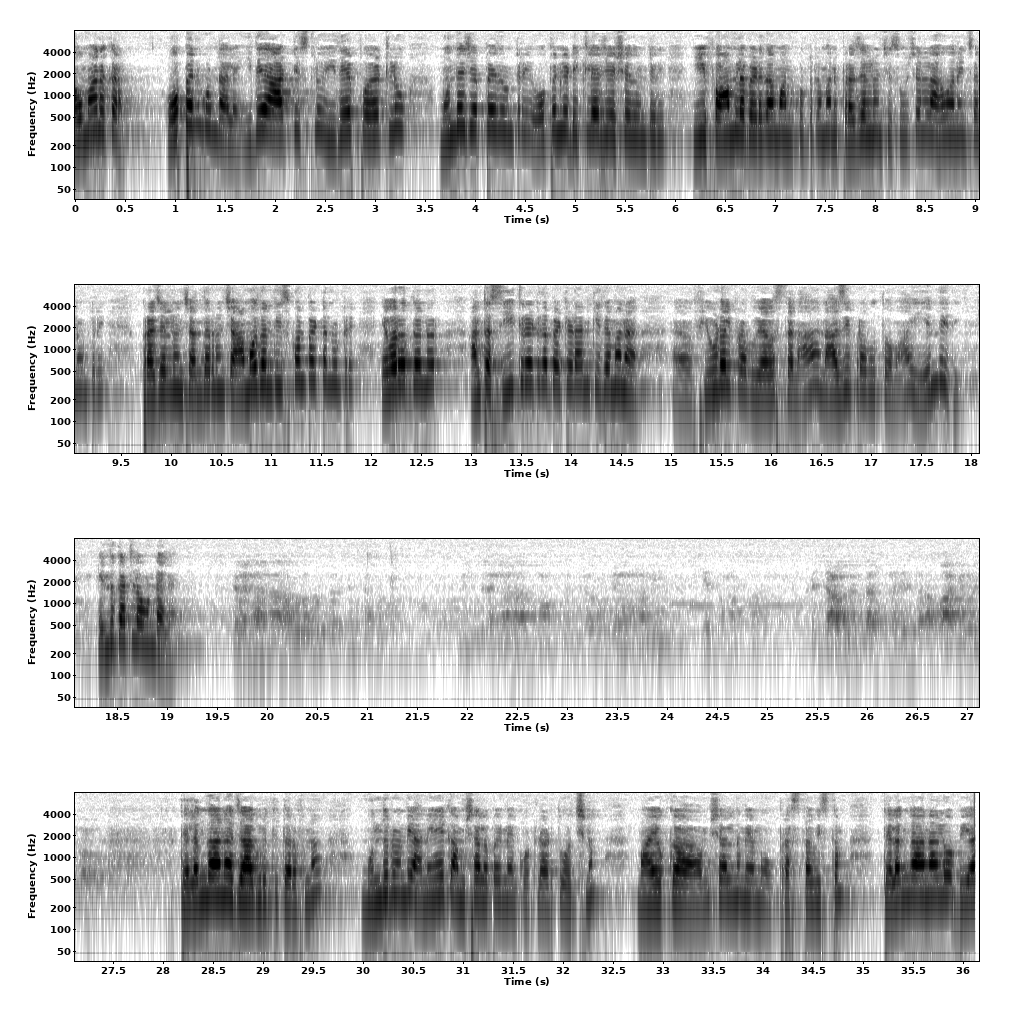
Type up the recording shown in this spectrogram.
అవమానకరం. ఓపెన్గా ఉండాలి. ఇదే ఆర్టిస్టులు ఇదే పోయట్లు ముందే చెప్పేది ఉంటుంది ఓపెన్గా డిక్లేర్ చేసేది ఉంటుంది. ఈ ఫామ్లో పెడదాం అనుకుంటున్నామని ప్రజల నుంచి సూచనలు ఆహ్వానించని ఉంటుంది. ప్రజల నుంచి అందరి నుంచి ఆమోదం తీసుకొని పెట్టని ఉంటుంది. ఎవరు వద్దన్నారు అంత సీక్రెట్గా పెట్టడానికి ఇదేమన్నా ఫ్యూడల్ ప్రభు వ్యవస్థనా? నాజీ ప్రభుత్వమా? ఏంది ఇది? ఎందుకు అట్లా ఉండాలి? తెలంగాణ జాగృతి తరఫున ముందు నుండి అనేక అంశాలపై మేము కొట్లాడుతూ వచ్చినాం. మా యొక్క అంశాలను మేము ప్రస్తావిస్తాం. తెలంగాణలో బీఆర్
